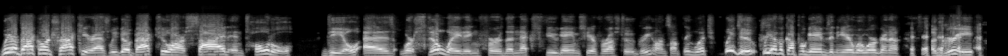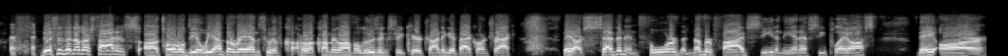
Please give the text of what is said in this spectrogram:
We are back on track here as we go back to our side and total deal as we're still waiting for the next few games here for us to agree on something, which we do. We have a couple games in here where we're going to agree. this is another side and uh, total deal. We have the Rams who have who are coming off a losing streak here, trying to get back on track. They are seven and four, the number five seed in the NFC playoffs. They are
